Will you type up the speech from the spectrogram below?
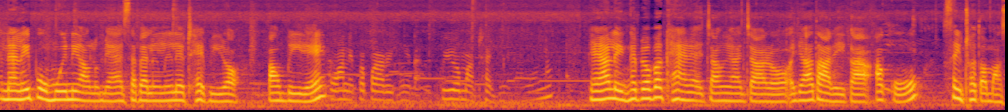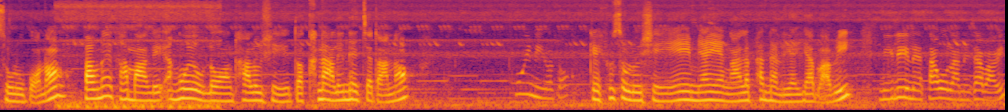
အနံလေးပုံမွေးနေအောင်လို့များစပယ်လင်းလေးလည်းထည့်ပြီးတော့ ပေါင်းပေးတယ်ကိုကနေပပလေးခင်းလိုက်ပြီးတော့မှထည့်နေတာပေါ့နော်။မြန်ကလေငှက်ပြောပတ်ခံရတဲ့အကြောင်းအရာကြတော့အရသာတွေကအောက်ကိုစိတ်ထွက်သွားမှဆိုလို့ပေါ့နော်။ပေါင်းတဲ့အခါမှာလေအငွေ့ကိုလုံအောင်ထားလို့ရှိရင်တော့ခဏလေးနဲ့ကြက်တာနော်မှုနေတော့။ကဲခုဆိုလို့ရှိရင်မြန်ရဲ့ငါးလက်ဖက်နဲ့လေးရပါပြီမီးလေးနဲ့စားဖို့လာနေကြပါပြီ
